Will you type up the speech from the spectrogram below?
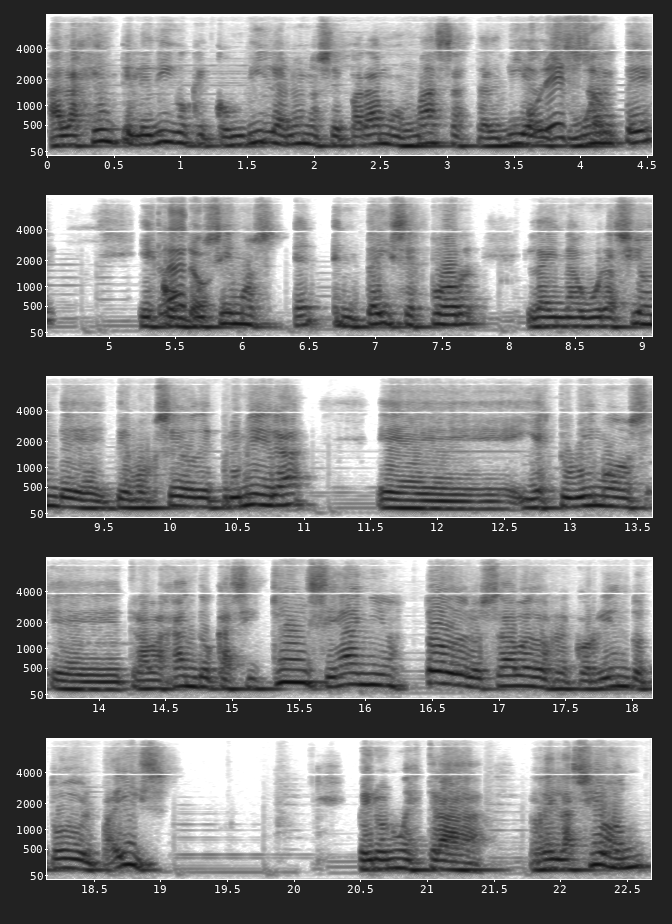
A la gente le digo que con Vila no nos separamos más hasta el día de su muerte y compusimos en, en Teis Sport la inauguración de, de boxeo de primera eh, y estuvimos eh, trabajando casi 15 años todos los sábados recorriendo todo el país. Pero nuestra relación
